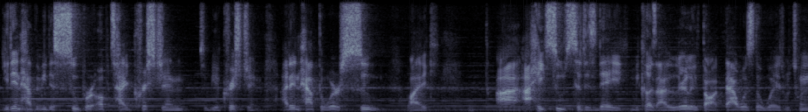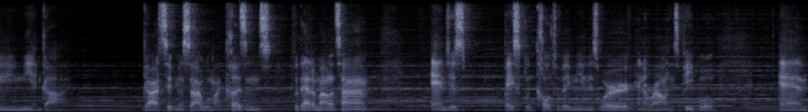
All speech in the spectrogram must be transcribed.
you didn't have to be this super uptight Christian to be a Christian. I didn't have to wear a suit. Like, I, I hate suits to this day because I literally thought that was the wedge between me and God. God set me aside with my cousins for that amount of time and just basically cultivate me in His Word and around His people. And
